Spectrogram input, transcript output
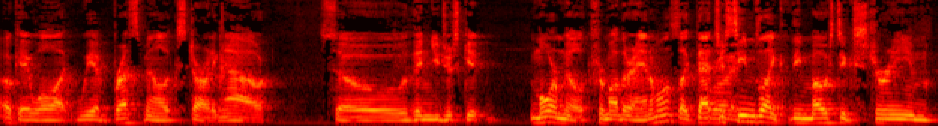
okay, well, we have breast milk starting out, so then you just get more milk from other animals? Like, that just seems like the most extreme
